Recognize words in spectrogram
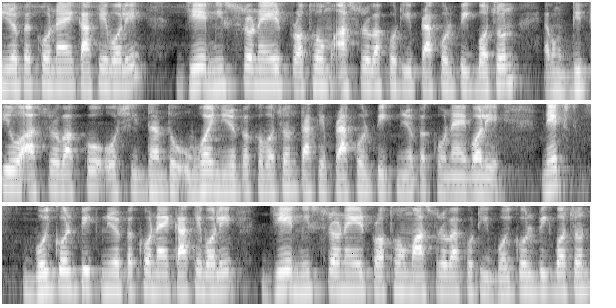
নিরপেক্ষ ন্যায় কাকে বলে? যে মিশ্র ন্যায়ের প্রথম আশ্রবাক্যটি প্রাকল্পিক বচন এবং দ্বিতীয় আশ্রবাক্য ও সিদ্ধান্ত উভয় নিরপেক্ষ বচন তাকে প্রাকল্পিক নিরপেক্ষ ন্যায় বলে। নেক্সট বৈকল্পিক নিরপেক্ষ ন্যায় কাকে বলে? যে মিশ্রণের প্রথম আশ্রবাক্যটি বৈকল্পিক বচন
